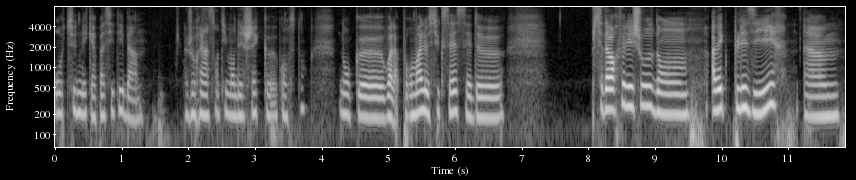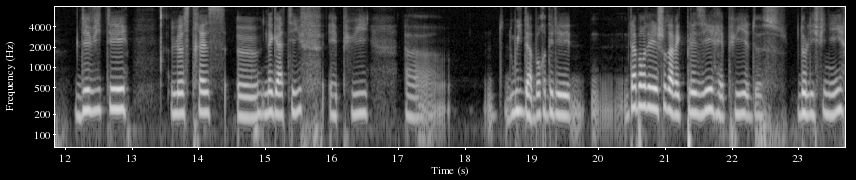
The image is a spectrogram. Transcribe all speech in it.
au-dessus de mes capacités, ben j'aurai un sentiment d'échec constant. Donc voilà, pour moi le succès c'est de c'est d'avoir fait les choses avec plaisir, d'éviter le stress négatif et puis oui, d'aborder les, d'aborder les choses avec plaisir et puis de, de les finir.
